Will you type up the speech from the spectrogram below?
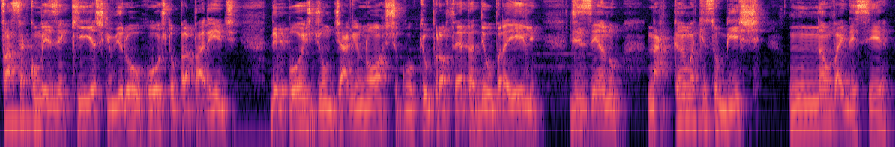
Faça como Ezequias que virou o rosto para a parede depois de um diagnóstico que o profeta deu para ele, dizendo: "Na cama que subiste, não vai descer.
